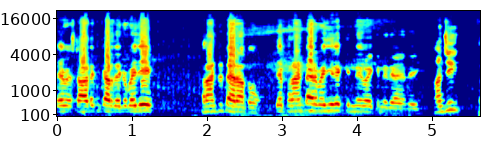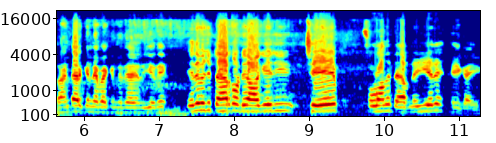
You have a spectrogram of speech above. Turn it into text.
ਤੇ ਸਟਾਰਟਿੰਗ ਕਰਦੇ ਕਿ ਬਾਈ ਜੀ। ਫਰੰਟ ਟਾਇਰਾਂ ਤੋਂ। ਤੇ ਫਰੰਟ ਟਾਇਰ ਬਾਈ ਜੀ ਇਹਦੇ ਕਿੰਨੇ ਬਾਈ ਕਿੰਨੇ ਦੇ ਆ ਜਾਂਦੇ ਜੀ? ਹਾਂਜੀ। ਫਰੰਟ ਟਾਇਰ ਕਿੰਨੇ ਬਾਈ ਕਿੰਨੇ ਦੇ ਆ ਜਾਂਦੇ ਇਹਦੇ ਇਹਦੇ ਵਿੱਚ ਟਾਇਰ ਤੁਹਾਡੇ ਆ ਗਏ ਜੀ 6 16 ਦੇ ਟਾਇਰ ਨੇ ਜੀ ਇਹਦੇ ਠੀਕ ਹੈ ਜੀ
